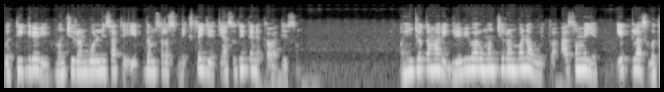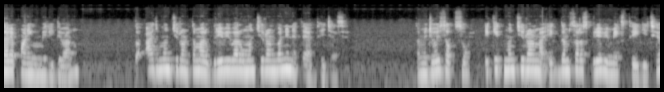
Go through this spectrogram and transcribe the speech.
બધી ગ્રેવી મંચુરિયન બોલની સાથે એકદમ સરસ મિક્સ થઈ જાય ત્યાં સુધી તેને થવા દેશું. અહીં જો તમારે ગ્રેવીવાળું મંચુરિયન બનાવવું હોય તો આ સમયે એક ગ્લાસ વધારે પાણી ઉમેરી દેવાનું. તો આ જ મંચુરિયન તમારું ગ્રેવીવાળું મંચુરિયન બનીને તૈયાર થઈ જશે. તમે જોઈ શકશો. એક એક મંચુરિયનમાં એકદમ સરસ ગ્રેવી મિક્સ થઈ ગઈ છે.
